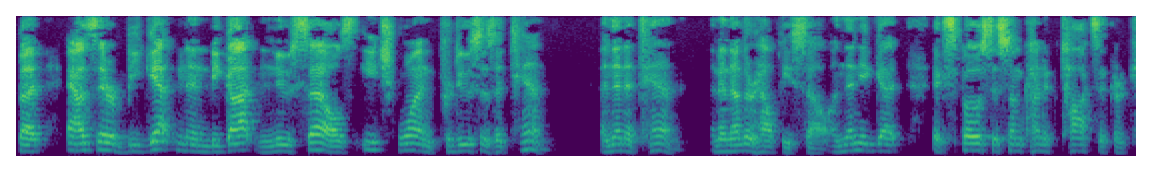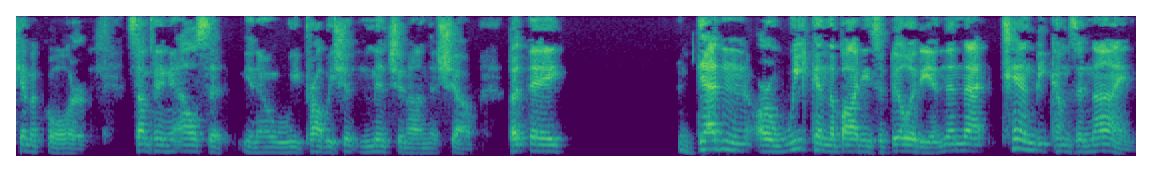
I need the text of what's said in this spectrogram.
But as they're begetting and begotten new cells, each one produces a 10 and then a 10 and another healthy cell. And then you get exposed to some kind of toxic or chemical or something else that, you know, we probably shouldn't mention on this show, but they deaden or weaken the body's ability. And then that 10 becomes a nine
